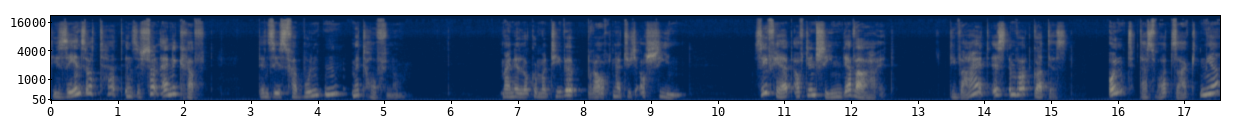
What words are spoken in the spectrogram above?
Die Sehnsucht hat in sich schon eine Kraft denn sie ist verbunden mit Hoffnung. Meine Lokomotive braucht natürlich auch Schienen. Sie fährt auf den Schienen der Wahrheit. Die Wahrheit ist im Wort Gottes. Und das Wort sagt mir,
